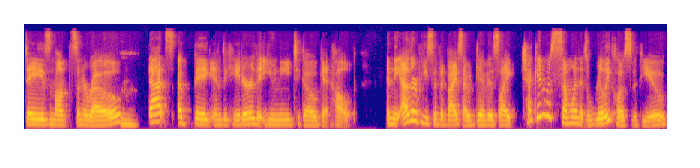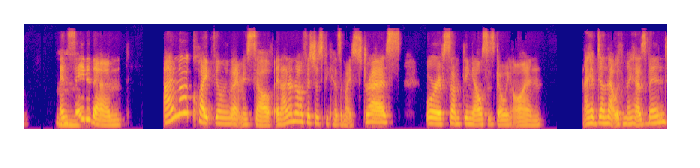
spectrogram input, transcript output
days months in a row mm. that's a big indicator that you need to go get help and the other piece of advice i would give is like check in with someone that's really close with you mm. and say to them I'm not quite feeling like myself. And I don't know if it's just because of my stress or if something else is going on. I have done that with my husband.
